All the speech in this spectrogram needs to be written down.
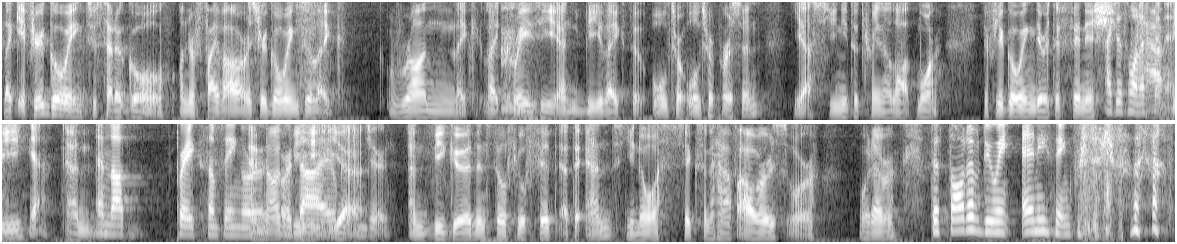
Like if you're going to set a goal under five hours, you're going to like run like like crazy and be like the ultra ultra person. Yes, you need to train a lot more. If you're going there to finish, I just want to happy, finish. Yeah. and and not break something or, and not or be die or yeah, be injured. and be good and still feel fit at the end. You know, a six and a half hours or whatever. The thought of doing anything for six and a half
